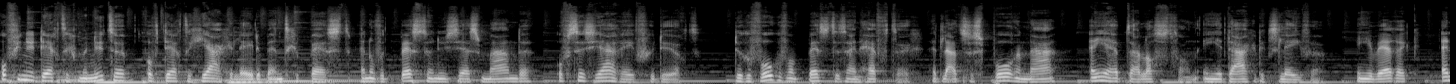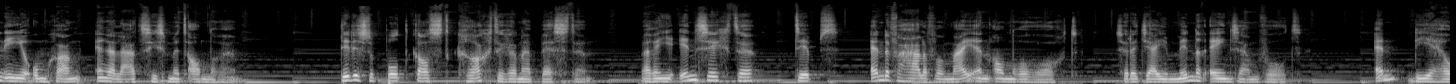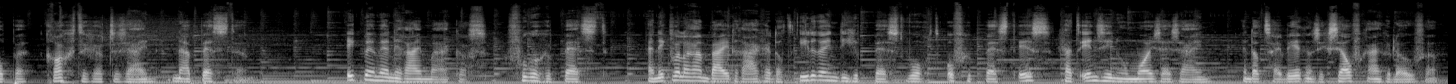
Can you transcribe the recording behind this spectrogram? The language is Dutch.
Of je nu 30 minuten of 30 jaar geleden bent gepest en of het pesten nu 6 maanden of 6 jaar heeft geduurd. De gevolgen van pesten zijn heftig. Het laat zijn sporen na en je hebt daar last van in je dagelijks leven, in je werk en in je omgang en relaties met anderen. Dit is de podcast Krachtiger naar pesten, waarin je inzichten, tips en de verhalen van mij en anderen hoort, zodat jij je minder eenzaam voelt en die je helpen krachtiger te zijn na pesten. Ik ben Wendy Rijnmakers, vroeger gepest. En ik wil eraan bijdragen dat iedereen die gepest wordt of gepest is, gaat inzien hoe mooi zij zijn en dat zij weer in zichzelf gaan geloven.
